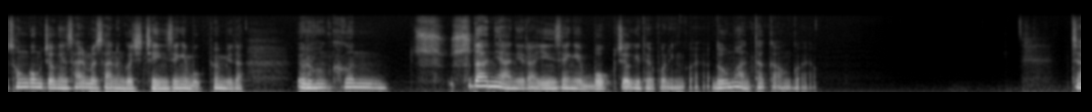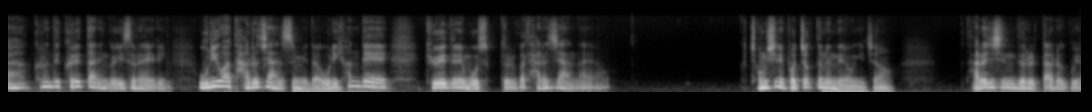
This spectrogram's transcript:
성공적인 삶을 사는 것이 제 인생의 목표입니다. 여러분 그건 수, 단이 아니라 인생의 목적이 돼버린 거예요. 너무 안타까운 거예요. 자, 그런데 그랬다는 거예요, 이스라엘이. 우리와 다르지 않습니다. 우리 현대 교회들의 모습들과 다르지 않아요. 정신이 번쩍 드는 내용이죠. 다른 신들을 따르고요.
